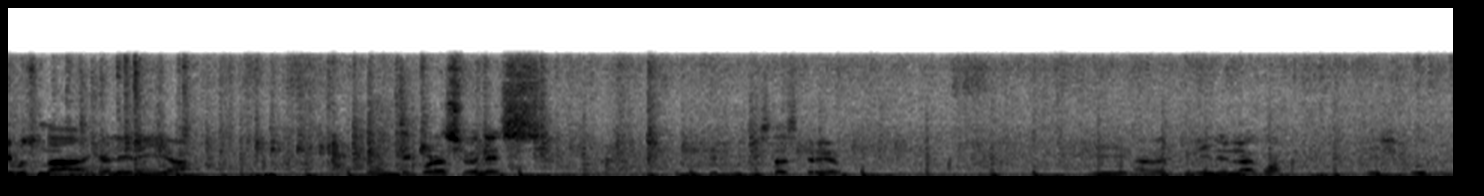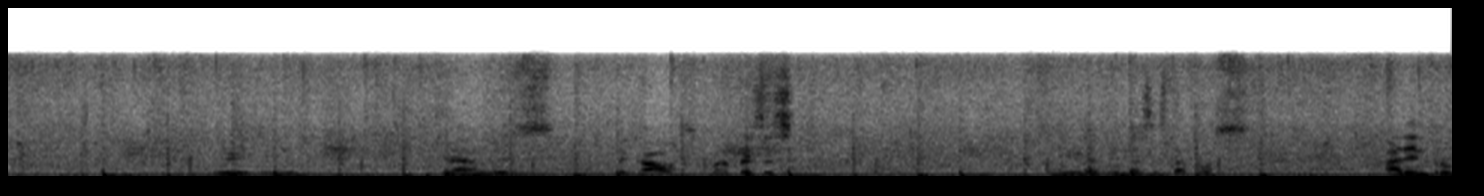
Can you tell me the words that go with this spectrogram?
Bueno, seguimos una galería con decoraciones como que budistas creo. Y a ver qué viene el agua. Uy, unos grandes pecados, bueno, peces. Y unas lindas estatuas adentro.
